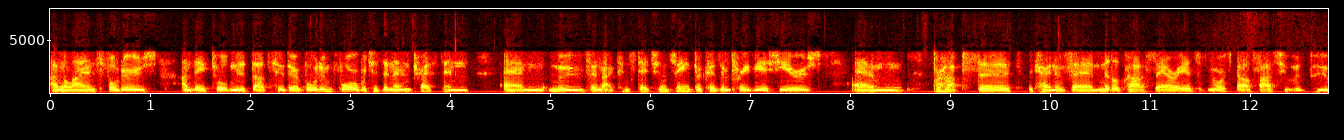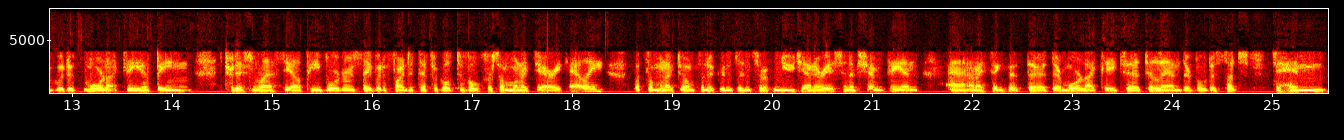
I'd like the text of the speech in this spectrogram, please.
and Alliance voters, and they've told me that that's who they're voting for, which is an interesting um, move in that constituency because in previous years um, perhaps the, the kind of uh, middle class areas of North Belfast who would, who would have more likely have been traditional SDLP voters, they would have found it difficult to vote for someone like Gerry Kelly, but someone like John Finucane's in sort of new generation of Sinn Féin, uh, and I think that they're, they're more likely to, to lend their vote as such to him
